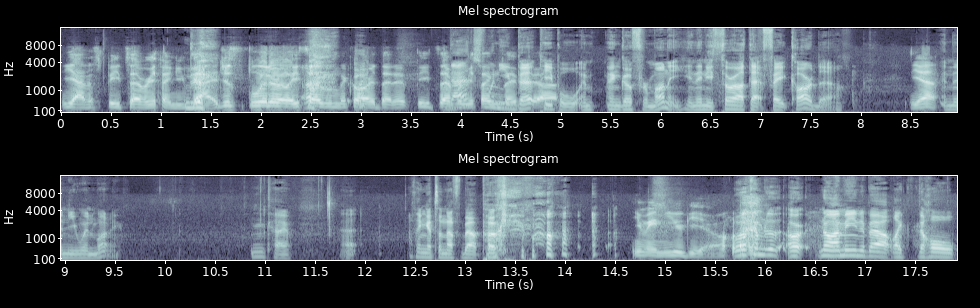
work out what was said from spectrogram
"Yeah, this beats everything you got." it just literally says on the card that it beats everything. That's when you bet got. people and, and go for money, and then you throw out that fake card down, Yeah, and then you win money. Okay. Uh, I think that's enough about Pokemon. You mean Yu-Gi-Oh? Welcome to the, or no, I mean about like the whole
